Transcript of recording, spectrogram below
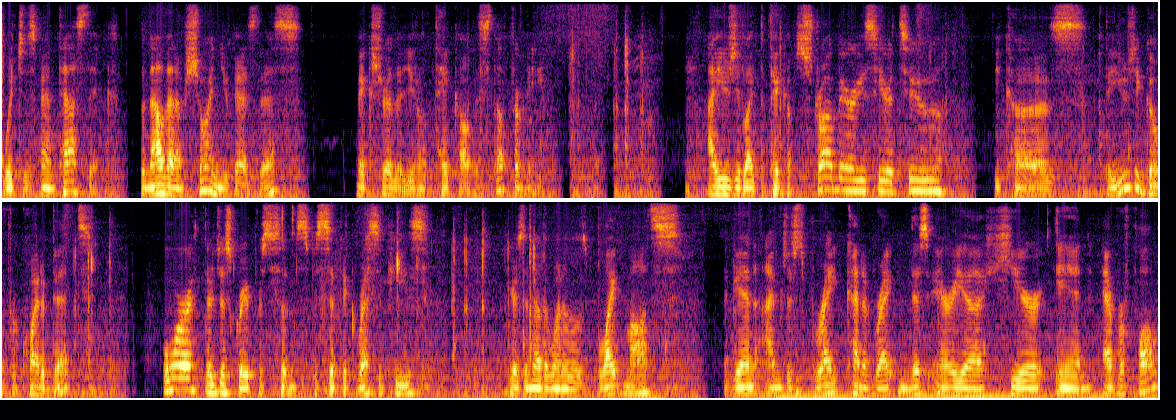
which is fantastic. So now that I'm showing you guys this, make sure that you don't take all this stuff from me. I usually like to pick up strawberries here too, because they usually go for quite a bit, or they're just great for some specific recipes. Here's another one of those blight moths. Again, I'm just right, kind of right in this area here in Everfall.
